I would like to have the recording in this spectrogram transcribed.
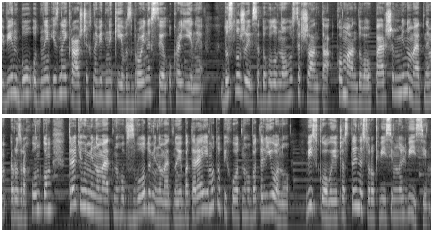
він був одним із найкращих навідників Збройних сил України. Дослужився до головного сержанта, командував першим мінометним розрахунком 3-го мінометного взводу мінометної батареї мотопіхотного батальйону військової частини 4808.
